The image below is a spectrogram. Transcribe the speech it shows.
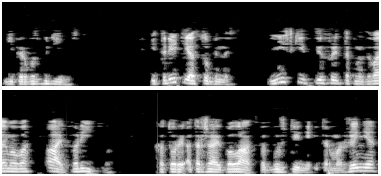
гипервозбудимость. И третья особенность – низкие цифры так называемого альфа-ритма, который отражает баланс возбуждения и торможения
